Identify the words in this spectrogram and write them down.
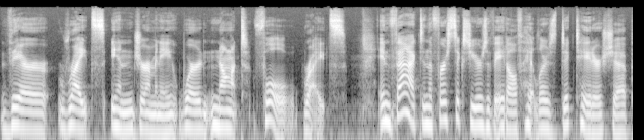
their rights in Germany were not full rights. In fact, in the first six years of Adolf Hitler's dictatorship,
